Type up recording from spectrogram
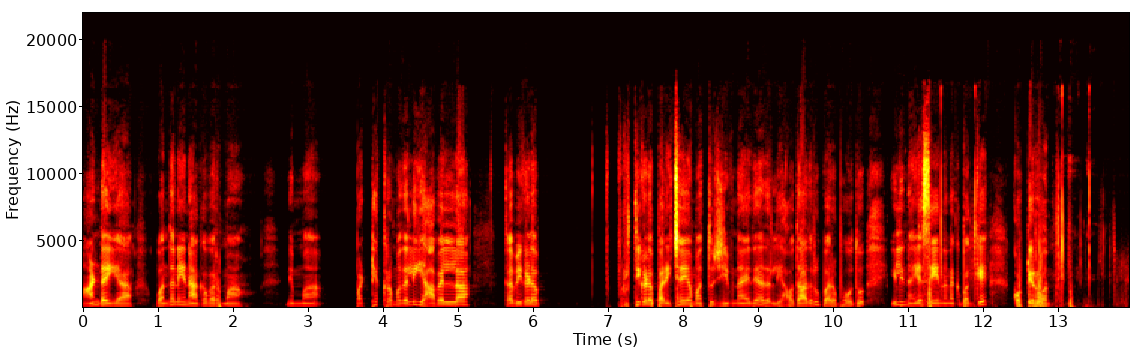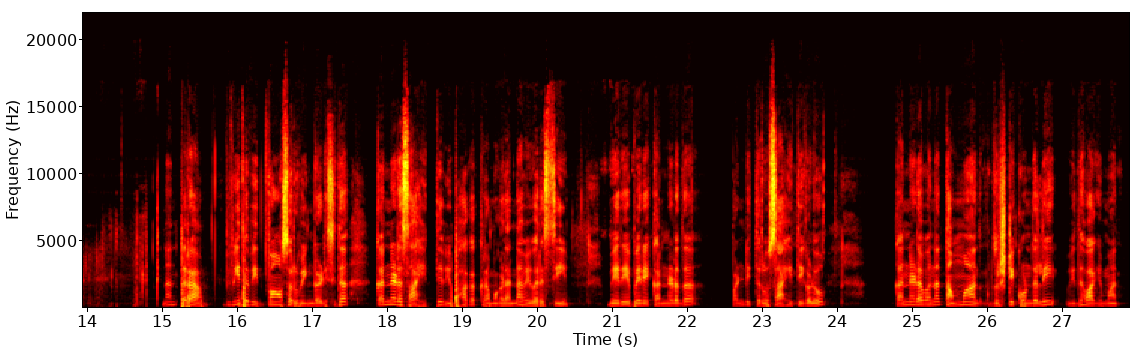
ಆಂಡಯ್ಯ, ವಂದನೆ ನಾಗವರ್ಮ, ನಿಮ್ಮ ಪಠ್ಯಕ್ರಮದಲ್ಲಿ ಯಾವೆಲ್ಲ ಕವಿಗಳ ಕೃತಿಗಳ ಪರಿಚಯ ಮತ್ತು ಜೀವನ ಇದೆ, ಅದರಲ್ಲಿ ಯಾವುದಾದ್ರೂ ಬರಬಹುದು. ಇಲ್ಲಿ ನಯಸೇನನ ಬಗ್ಗೆ ಕೊಟ್ಟಿರುವಂಥದ್ದು. ನಂತರ ವಿವಿಧ ವಿದ್ವಾಂಸರು ವಿಂಗಡಿಸಿದ ಕನ್ನಡ ಸಾಹಿತ್ಯ ವಿಭಾಗ ಕ್ರಮಗಳನ್ನು ವಿವರಿಸಿ. ಬೇರೆ ಬೇರೆ ಕನ್ನಡದ ಪಂಡಿತರು, ಸಾಹಿತಿಗಳು ಕನ್ನಡವನ್ನು ತಮ್ಮ ದೃಷ್ಟಿಕೋನದಲ್ಲಿ ವಿಧವಾಗಿ ಮಾ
